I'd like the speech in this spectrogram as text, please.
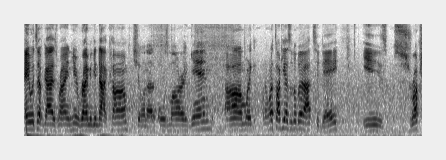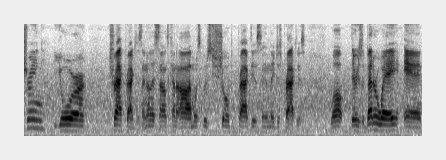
Hey, what's up, guys? Ryan here, RyanMagin.com, chilling out at Oldsmar again. Um, what, I, what I want to talk to you guys a little bit about today is structuring your track practice. I know that sounds kind of odd. Most people just show up and practice and they just practice. Well, there's a better way, and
